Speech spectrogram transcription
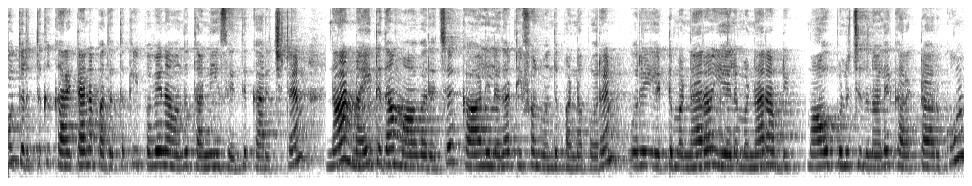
ஊற்றுறதுக்கு கரெக்டான பதத்துக்கு இப்போவே நான் வந்து தண்ணியை சேர்த்து கரைச்சிட்டேன். நான் நைட்டு தான் மாவு அரைச்சேன். காலையில் தான் டிஃபன் வந்து பண்ண போகிறேன் ஒரு எட்டு மணி நேரம் ஏழு மணி நேரம் அப்படி மாவு புளிச்சதுனாலே கரெக்டாக இருக்கும்.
